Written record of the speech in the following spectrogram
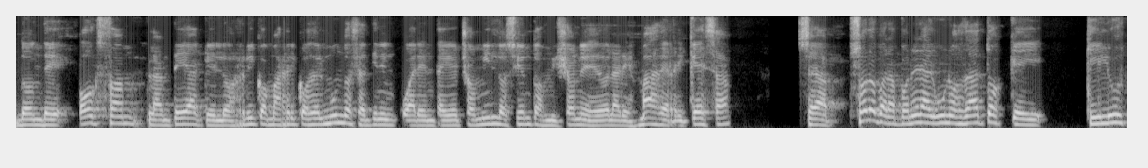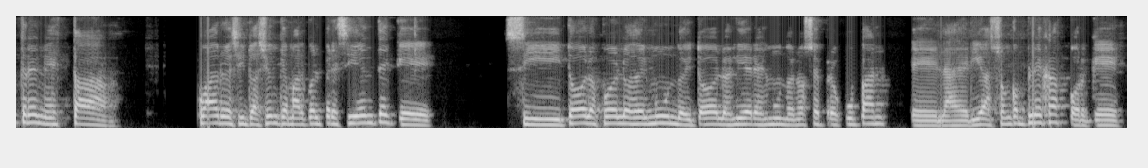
donde Oxfam plantea que los ricos más ricos del mundo ya tienen 48.200 millones de dólares más de riqueza. O sea, solo para poner algunos datos que, ilustren esta, cuadro de situación que marcó el presidente, que si todos los pueblos del mundo y todos los líderes del mundo no se preocupan, eh, las derivas son complejas porque,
